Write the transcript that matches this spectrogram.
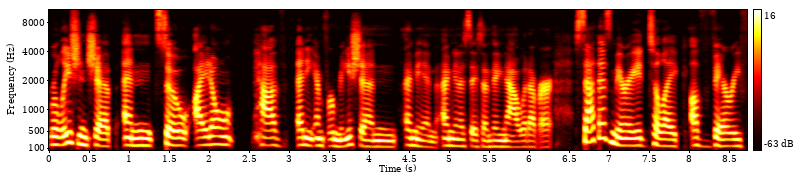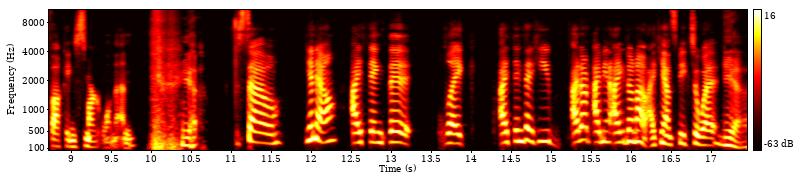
relationship. And so I don't have any information. I mean, I'm gonna say something now, whatever. Seth is married to like a very fucking smart woman. yeah. So, you know, I think that like I think that he I don't I mean, I don't know. I can't speak to what Yeah.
